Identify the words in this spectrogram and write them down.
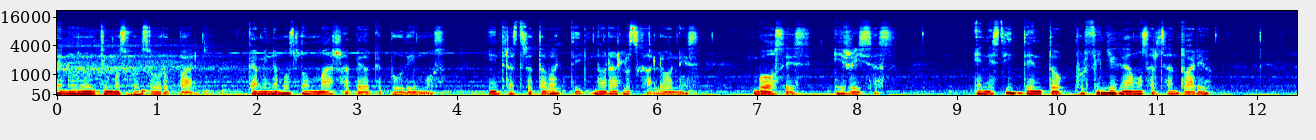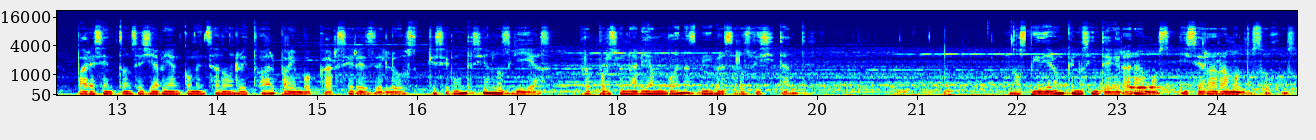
En un último esfuerzo grupal, caminamos lo más rápido que pudimos, mientras trataba de ignorar los jalones, voces y risas. En este intento, por fin llegamos al santuario. Para ese entonces ya habían comenzado un ritual para invocar seres de luz que, según decían los guías, proporcionarían buenas vibras a los visitantes. Nos pidieron que nos integráramos y cerráramos los ojos,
